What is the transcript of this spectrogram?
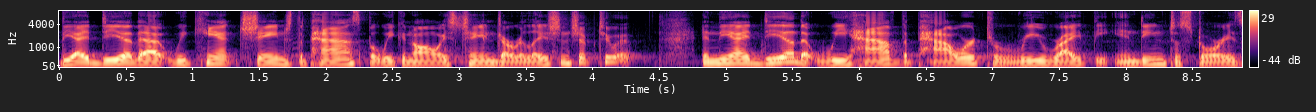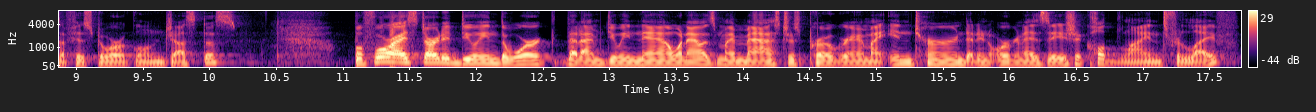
The idea that we can't change the past, but we can always change our relationship to it. And the idea that we have the power to rewrite the ending to stories of historical injustice. Before I started doing the work that I'm doing now, when I was in my master's program, I interned at an organization called Lines for Life.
